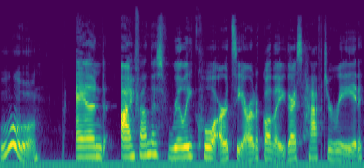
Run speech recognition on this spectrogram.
Ooh. And I found this really cool artsy article that you guys have to read.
